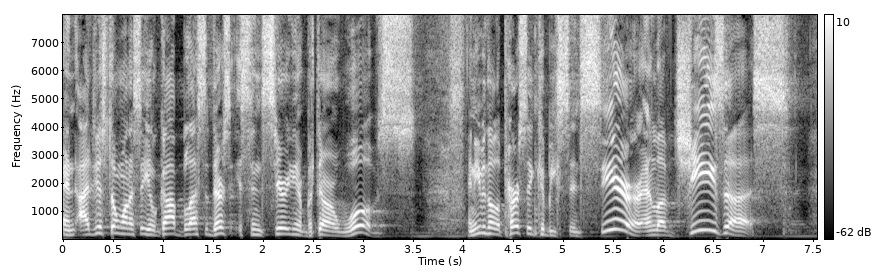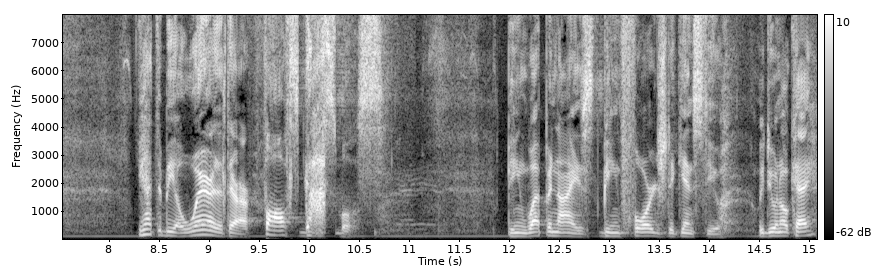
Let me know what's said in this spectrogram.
And I just don't want to say, oh, God bless it. There's sincerity, but there are wolves. And even though the person could be sincere and love Jesus, You have to be aware that there are false gospels being weaponized, being forged against you. We doing okay?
